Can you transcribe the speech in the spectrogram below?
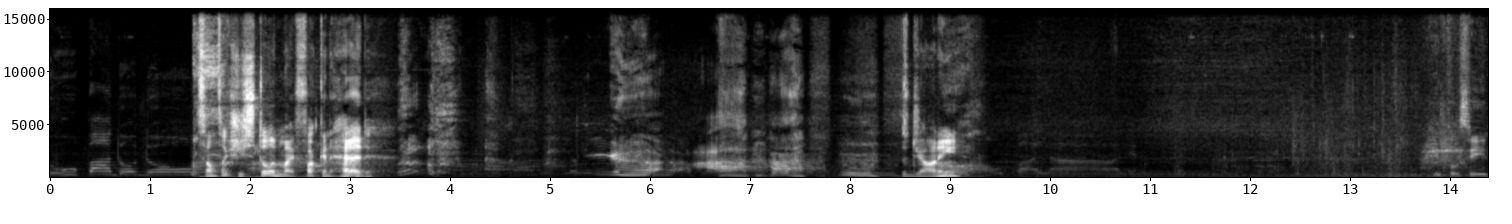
ou pas dodo. It sounds like she's still in my fucking head. Is Johnny? You proceed?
